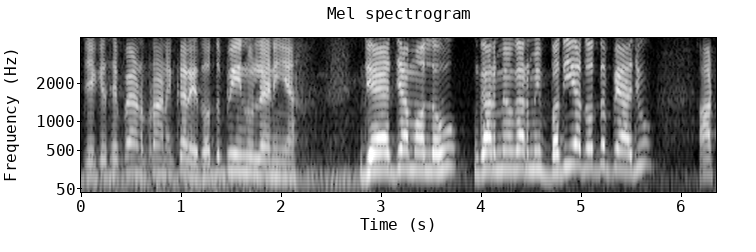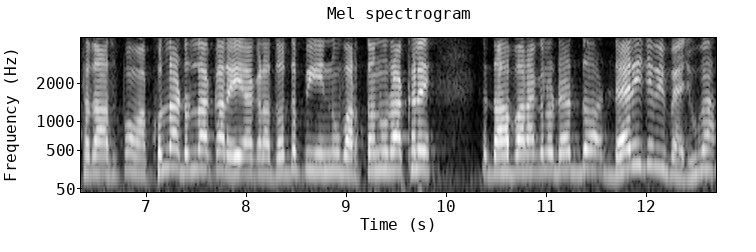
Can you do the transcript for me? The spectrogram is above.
ਜੇ ਕਿਸੇ ਭੈਣ ਭਰਾ ਨੇ ਘਰੇ ਦੁੱਧ ਪੀਣ ਨੂੰ ਲੈਣੀ ਆ। ਜਾਇਜ਼ ਜਿਹਾ ਮੁੱਲ ਹੋਊ ਗਰਮਿਓ ਗਰਮੀ ਵਧੀਆ ਦੁੱਧ ਪਿਆ ਜੂ। 8-10 ਭਾਵਾਂ ਖੁੱਲਾ ਡੁੱਲਾ ਘਰੇ ਅਗਲਾ ਦੁੱਧ ਪੀਣ ਨੂੰ ਵਰਤਨ ਨੂੰ ਰੱਖ ਲੇ ਤੇ 10-12 ਕਿਲੋ ਦੁੱਧ ਡੈਰੀ 'ਚ ਵੀ ਪੈ ਜੂਗਾ।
